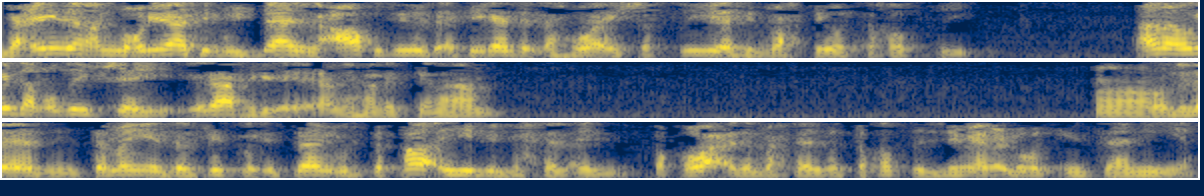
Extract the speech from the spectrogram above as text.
بعيدا عن مغريات الوجدان العاطفي وتأثيرات الأهواء الشخصية في البحث والتخصي أنا أريد أن أضيف شيء إلى آخر يعني هذا الكلام. آه تميز الفكر الإسلامي بارتقائه بالبحث العلمي وقواعد البحث التخصص لجميع العلوم الإنسانية.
